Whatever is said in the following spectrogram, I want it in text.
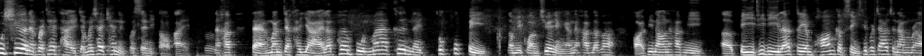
ผู้เชื่อในประเทศไทยจะไม่ใช่แค่หนึ่งเปอร์เซ็นต์อีกต่อไปนะครับ แต่มันจะขยายและเพิ่มพูนมากขึ้นในทุกๆปี เรามีความเชื่ออย่างนั้นนะครับ แล้วก็ขอให้พี่น้องนะครับมีเอ่อปีที่ดีและเตรียมพร้อมกับสิ่งที่พระเจ้าจะนำเรา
